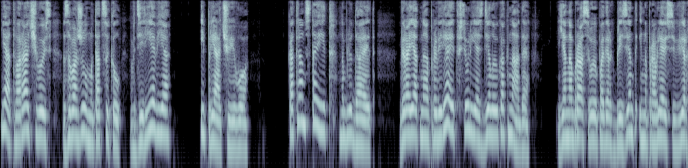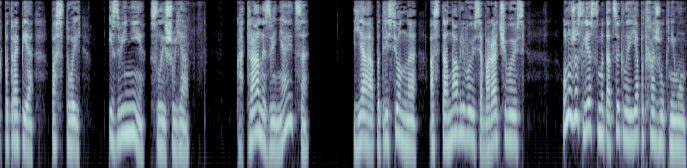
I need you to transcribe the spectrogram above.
Я отворачиваюсь, завожу мотоцикл в деревья и прячу его. Катран стоит, наблюдает — Вероятно, проверяет, все ли я сделаю как надо. Я набрасываю поверх брезент и направляюсь вверх по тропе. «Постой! Извини!» — слышу я. «Катран извиняется?» Я потрясенно останавливаюсь, оборачиваюсь. Он уже слез с мотоцикла, и я подхожу к нему.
